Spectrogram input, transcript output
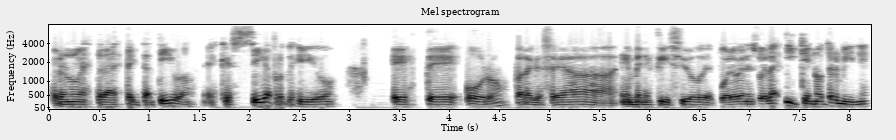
pero nuestra expectativa es que siga protegido este oro para que sea en beneficio del pueblo de Venezuela y que no termine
